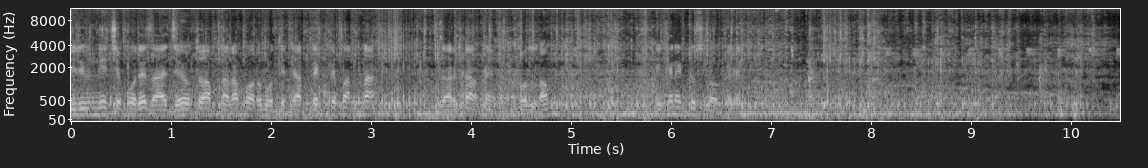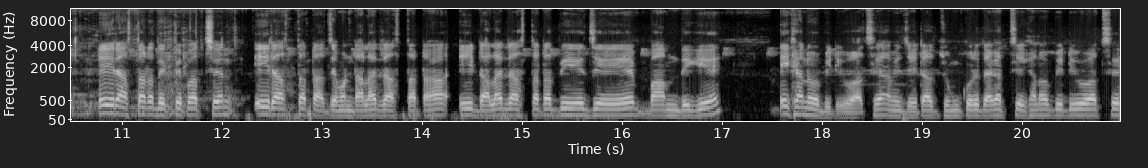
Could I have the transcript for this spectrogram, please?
ভিডিও নিচে পড়ে যায়, যেহেতু আপনারা পরবর্তীতে আর দেখতে পান না, যার কারণে বললাম। এখানে একটু স্লো করেন এই রাস্তাটা দেখতে পাচ্ছেন, এই রাস্তাটা, যেমন ডালার রাস্তাটা, এই ডালার রাস্তাটা দিয়ে যে বাম দিকে এখানেও ভিডিও আছে। আমি যেটা জুম করে দেখাচ্ছি, এখানেও ভিডিও আছে।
